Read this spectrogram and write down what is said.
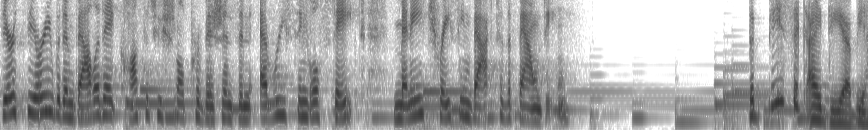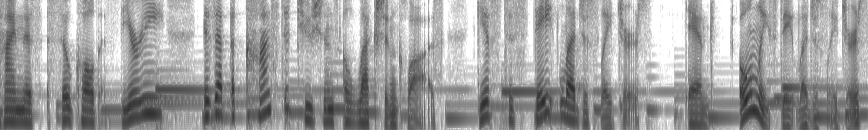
Their theory would invalidate constitutional provisions in every single state, many tracing back to the founding. The basic idea behind this so called theory is that the Constitution's election clause gives to state legislatures, and only state legislatures,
